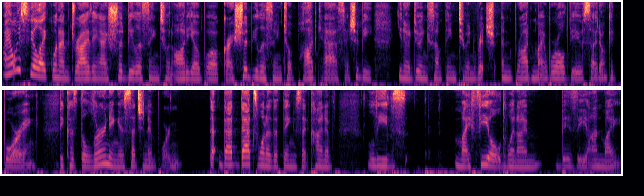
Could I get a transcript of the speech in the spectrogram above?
I always feel like when I'm driving, I should be listening to an audiobook or I should be listening to a podcast. I should be, you know, doing something to enrich and broaden my worldview so I don't get boring because the learning is such an important that, that that's one of the things that kind of leaves my field when I'm busy on my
